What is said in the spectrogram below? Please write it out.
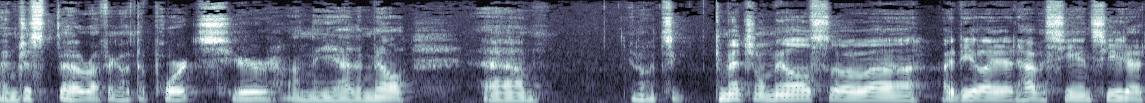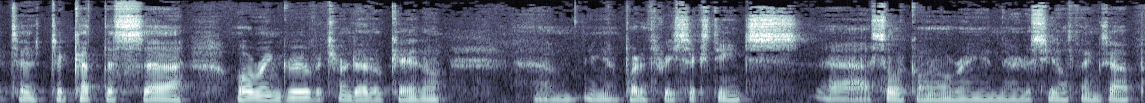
I'm just uh, roughing out the ports here on the uh, the mill. Um, you know, it's a conventional mill, so uh, ideally I'd have a CNC to, to, to cut this uh, O-ring groove. It turned out okay though. Um, I'm going to put a 3 16 uh, silicone O-ring in there to seal things up.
